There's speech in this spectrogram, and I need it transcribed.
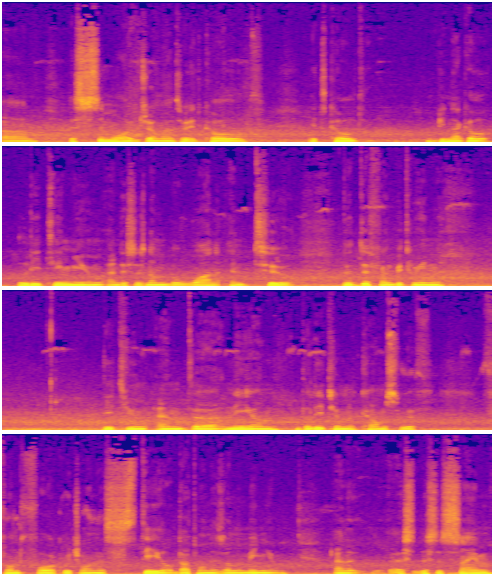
Um, a similar geometry. It called it's called Pinnacle Lithium and this is number one and two. The difference between lithium and uh, neon. The lithium comes with front fork which one is steel that one is aluminium. And this is the same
